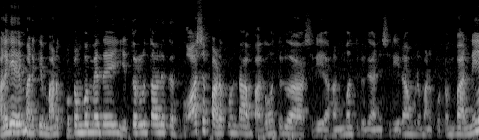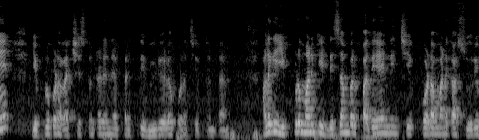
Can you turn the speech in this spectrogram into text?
అలాగే మనకి మన కుటుంబం మీద ఇతరుల తాలూకా ఘోష పడకుండా భగవంతుడు ఆ శ్రీ హనుమంతుడు కానీ శ్రీరాముడు మన కుటుంబాన్ని ఎప్పుడు కూడా రక్షిస్తుంటాడని నేను ప్రతి వీడియోలో కూడా చెప్తుంటాను. అలాగే ఇప్పుడు మనకి డిసెంబర్ 15 నుంచి కూడా మనకి ఆ సూర్య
